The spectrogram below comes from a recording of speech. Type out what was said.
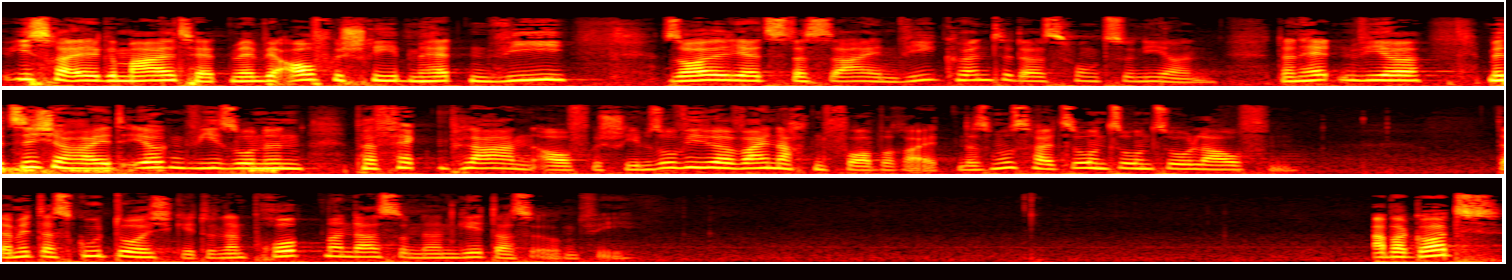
Israel gemalt hätten, wenn wir aufgeschrieben hätten, wie soll jetzt das sein, wie könnte das funktionieren, dann hätten wir mit Sicherheit irgendwie so einen perfekten Plan aufgeschrieben, so wie wir Weihnachten vorbereiten. Das muss halt so und so und so laufen, damit das gut durchgeht. Und dann probt man das und dann geht das irgendwie. Aber Gott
